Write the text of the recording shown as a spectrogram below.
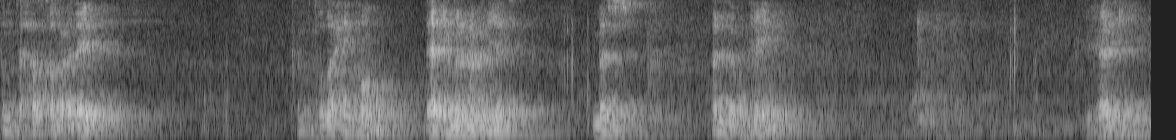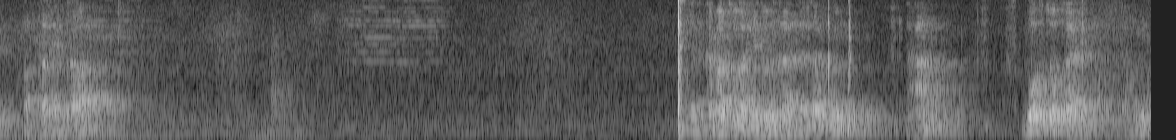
سنتحصل عليه. كما تلاحظون دائما عملية مزج اللونين. بهذه الطريقة. كما تلاحظون هذا لون نعم برتقالي لون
